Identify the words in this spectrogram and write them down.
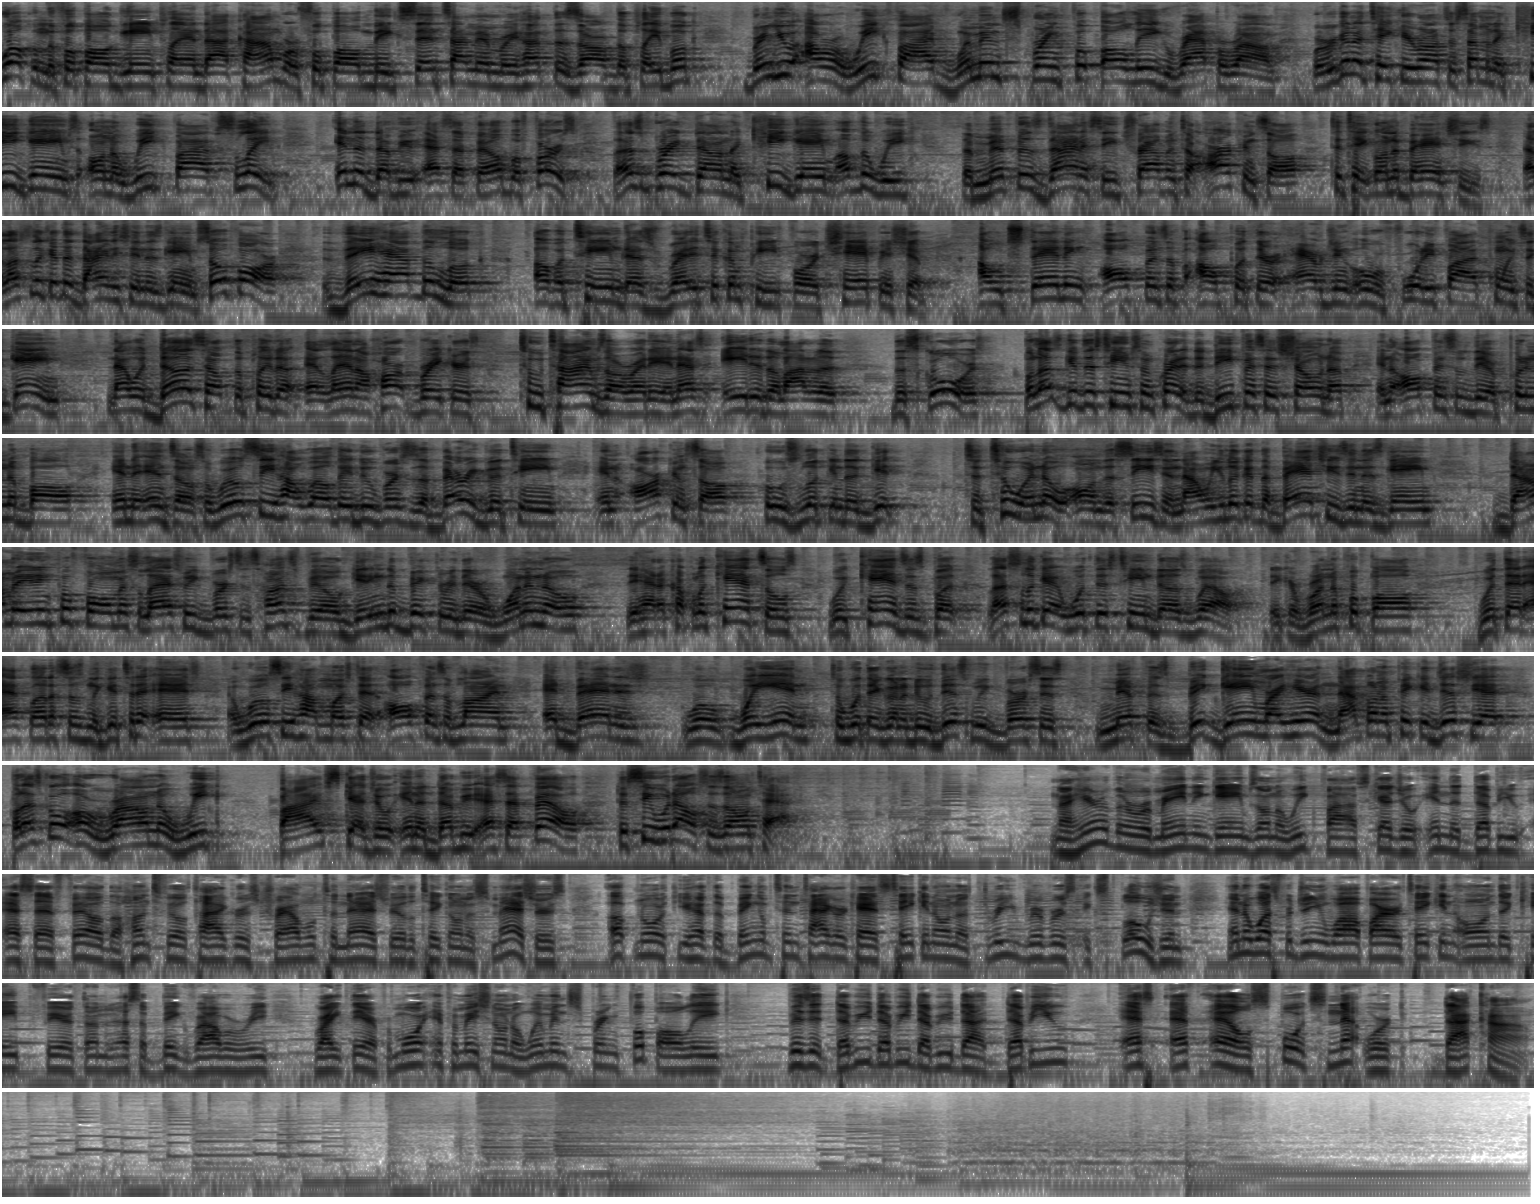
Welcome to FootballGamePlan.com, where football makes sense. I'm Emory Hunt, the czar of the playbook. Bring you our Week 5 Women's Spring Football League wraparound, where we're going to take you around to some of the key games on the Week 5 slate in the WSFL. But first, let's break down the key game of the week the Memphis Dynasty traveling to Arkansas to take on the Banshees. Now let's look at the Dynasty in this game. So far, they have the look of a team that's ready to compete for a championship. Outstanding offensive output. They're averaging over 45 points a game. Now it does help to play the Atlanta Heartbreakers two times already, and that's aided a lot of the, the scores. But let's give this team some credit. The defense has shown up, and offensively, they're putting the ball in the end zone. So we'll see how well they do versus a very good team in Arkansas who's looking to get to 2 0 on the season. Now, when you look at the Banshees in this game, dominating performance last week versus Huntsville, getting the victory. They're 1 0. They had a couple of cancels with Kansas, but let's look at what this team does well. They can run the football with that athleticism to get to the edge, and we'll see how much that offensive line advantage will weigh in to what they're going to do this week versus Memphis. Big game right here. Not going to pick it just yet, but let's go around the week five schedule in the WSFL to see what else is on tap. Now, here are the remaining games on the Week 5 schedule in the WSFL. The Huntsville Tigers travel to Nashville to take on the Smashers. Up north, you have the Binghamton Tiger Cats taking on the Three Rivers Explosion, and the West Virginia Wildfire taking on the Cape Fear Thunder. That's a big rivalry right there. For more information on the Women's Spring Football League, visit www.wsflsportsnetwork.com.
